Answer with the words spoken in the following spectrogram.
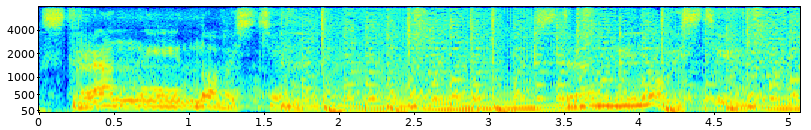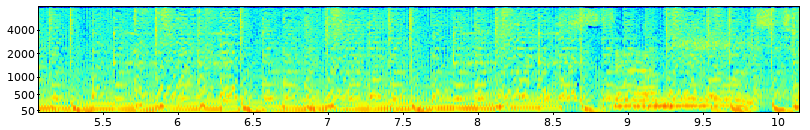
Странные новости. Странные новости. Странные новости.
